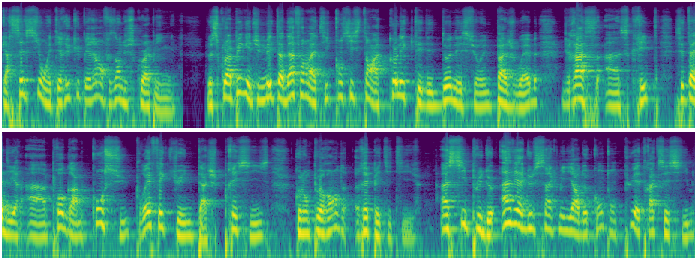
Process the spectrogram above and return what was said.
car celles-ci ont été récupérées en faisant du scrapping. Le scrapping est une méthode informatique consistant à collecter des données sur une page web grâce à un script, c'est-à-dire à un programme conçu pour effectuer une tâche précise que l'on peut rendre répétitive. Ainsi, plus de 1,5 milliard de comptes ont pu être accessibles,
